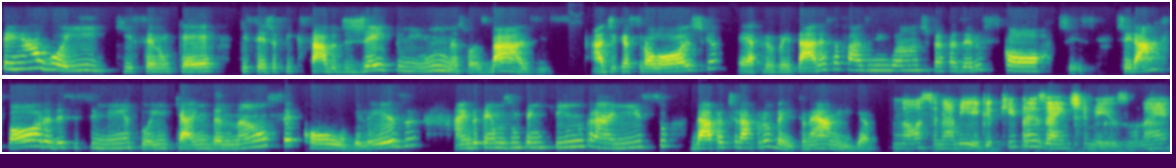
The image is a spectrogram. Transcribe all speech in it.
Tem algo aí que você não quer que seja fixado de jeito nenhum nas suas bases? A dica astrológica é aproveitar essa fase minguante para fazer os cortes, tirar fora desse cimento aí que ainda não secou, beleza? Ainda temos um tempinho para isso, dá para tirar proveito, né, amiga? Nossa, minha amiga, que presente mesmo, né?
